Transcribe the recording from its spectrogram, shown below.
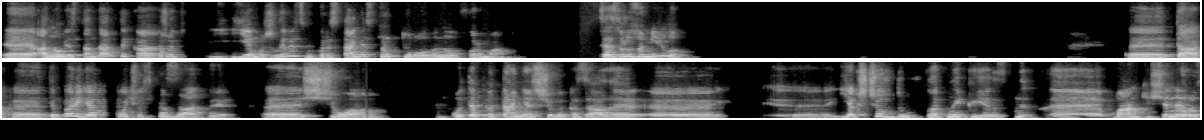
е, а нові стандарти кажуть, є можливість використання структурованого формату. Це зрозуміло? Е, Так, е, тепер я хочу сказати, е, що оте питання, що ви казали, якщо вдруг платники е, банки ще не роз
